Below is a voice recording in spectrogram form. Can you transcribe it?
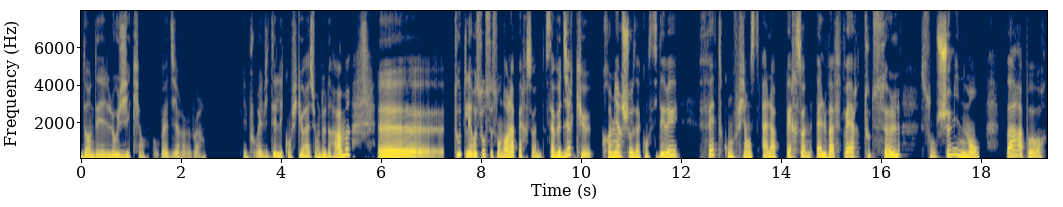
Dans des logiques, on va dire, euh, voilà. Et pour éviter les configurations de drame, euh, toutes les ressources sont dans la personne. Ça veut dire que, première chose à considérer, faites confiance à la personne. Elle va faire toute seule son cheminement par rapport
